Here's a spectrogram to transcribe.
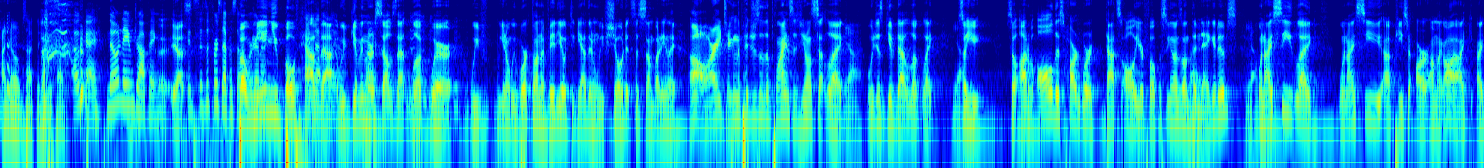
I know exactly who you're talking. Okay, no name dropping. Uh, yes. It's, it's the first episode. but We're me gonna and you both have for that. later. We've given Right. ourselves that look where we've you know we worked on a video together and we've showed it to somebody like, oh, all right, taking the pictures of the appliances. You don't set like Yeah. we just give that look like Yeah. so you. So out of all this hard work, that's all you're focusing on is on the Right. negatives. Yeah. When I see like when I see a piece of art, I'm like, oh, I, I,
